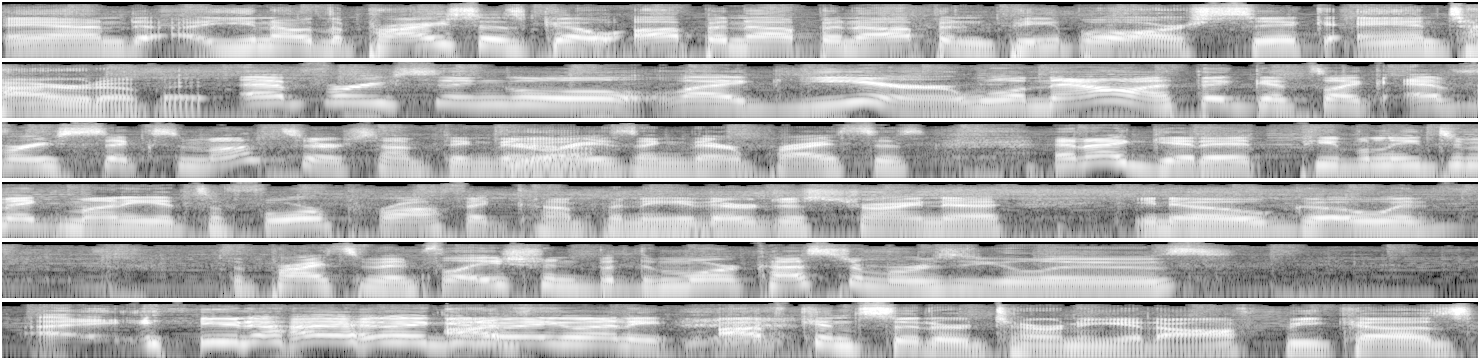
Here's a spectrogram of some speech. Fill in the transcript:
And, uh, you know, the prices go up and up and up, and people are sick and tired of it. every single like year. Well, now I think it's like every six months or something they're Yeah. raising their prices. And I get it. People need to make money. It's a for-profit company. They're just trying to, you know, go with the price of inflation. But the more customers you lose, I, you're not going to make money. I've considered turning it off because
